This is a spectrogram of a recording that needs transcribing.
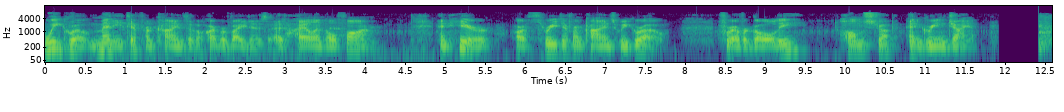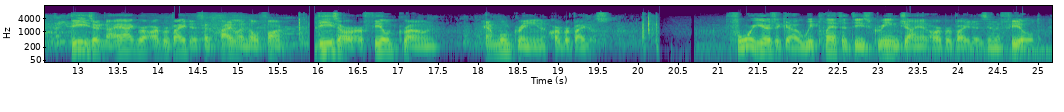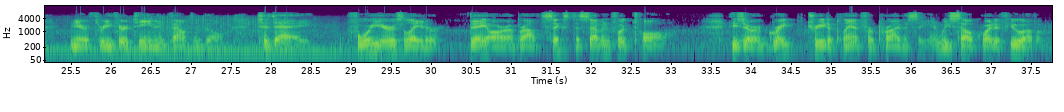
We grow many different kinds of arborvitaes at Highland Hill Farm, and here are three different kinds we grow. Forever Goldie, Holmstrup, and Green Giant. These are Niagara arborvitaes at Highland Hill Farm. These are our field-grown emerald green arborvitaes. Four years ago, we planted these green giant arborvitaes in a field near 313 in Fountainville. Today, four years later, they are about six to seven foot tall. These are a great tree to plant for privacy, and we sell quite a few of them.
